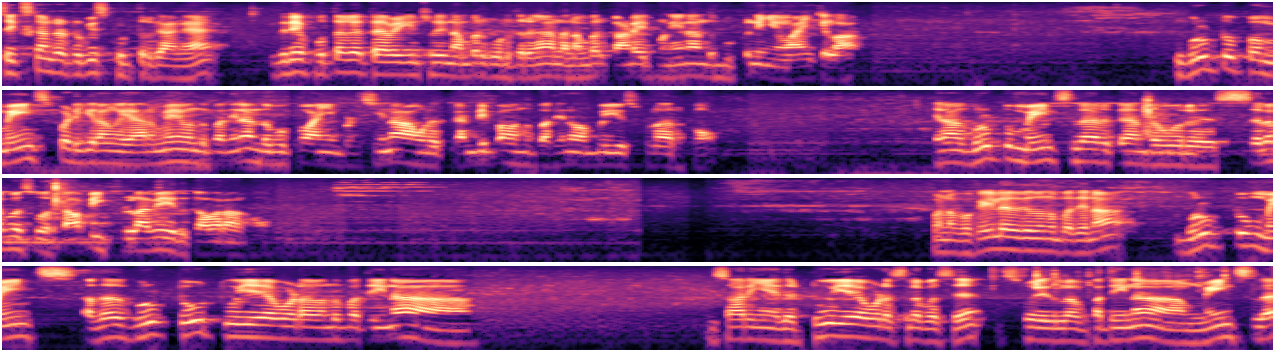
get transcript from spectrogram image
சிக்ஸ் ஹண்ட்ரட் ருபீஸ் கொடுத்துருக்காங்க. இதிலே புத்தக தேவைன்னு சொல்லி நம்பர் கொடுத்துருங்க அந்த நம்பர் கான்டாக்ட் பண்ணிங்கன்னா அந்த புக்கு நீங்கள் வாங்கிக்கலாம். குரூப் டூ இப்போ மெயின்ஸ் படிக்கிறவங்க யாருமே வந்து பார்த்தீங்கன்னா அந்த புக் வாங்கி படிச்சிங்கன்னா அவங்களுக்கு கண்டிப்பாக வந்து பார்த்தீங்கன்னா ரொம்ப யூஸ்ஃபுல்லாக இருக்கும். ஏன்னா குரூப் டூ மெயின்ஸில் இருக்க அந்த ஒரு சிலபஸ் ஒரு டாபிக் ஃபுல்லாகவே இது கவர் ஆகும். இப்போ நம்ம கையில் இருக்கிறது வந்து பார்த்தீங்கன்னா குரூப் டூ மெயின்ஸ் அதாவது குரூப் டூ டூ ஏவோட வந்து பார்த்தீங்கன்னா சாரிங்க இது டூ ஏவோட சிலபஸ்ஸு ஸோ இதில் பார்த்தீங்கன்னா மெயின்ஸில்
